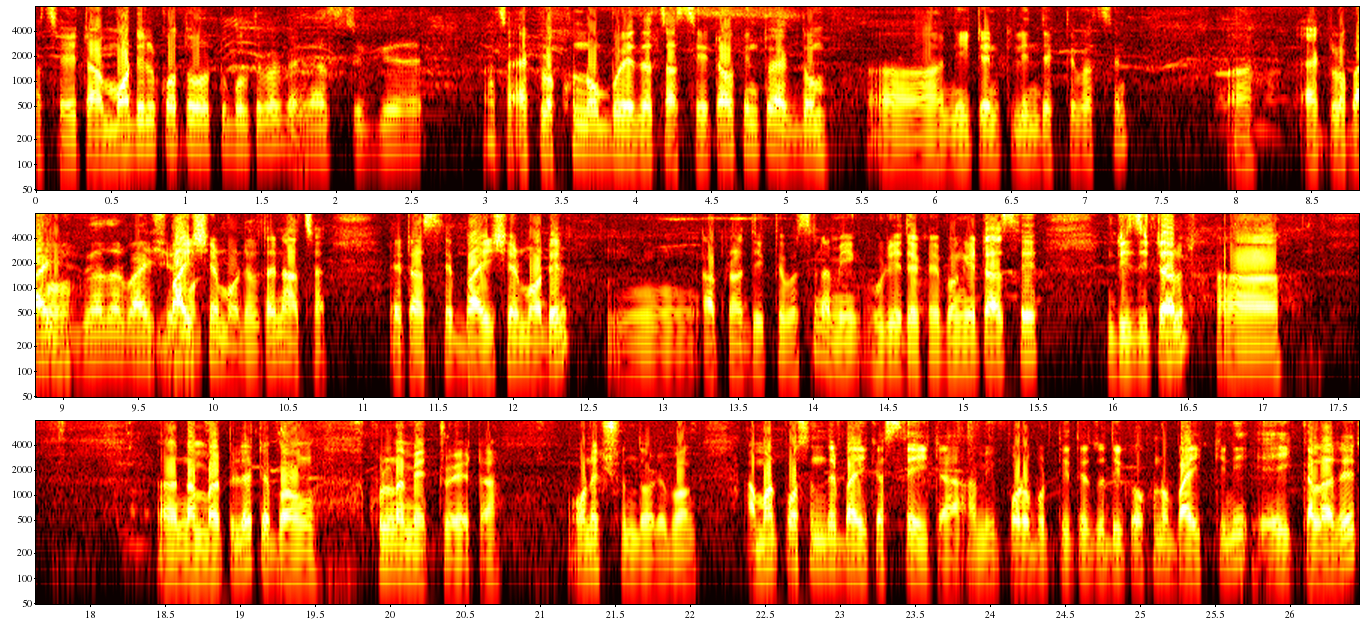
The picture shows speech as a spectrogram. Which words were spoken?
আচ্ছা এটা মডেল কত একটু বলতে পারবেন? আচ্ছা এক লক্ষ নব্বই হাজার চাচ্ছে। এটাও কিন্তু একদম নিট অ্যান্ড ক্লিন দেখতে পাচ্ছেন। এক লক্ষ বাইশের মডেল তাই না? আচ্ছা এটা আছে বাইশের মডেল আপনারা দেখতে পাচ্ছেন আমি ঘুরিয়ে দেখাই। এবং এটা আছে ডিজিটাল নাম্বার প্লেট এবং খুলনা মেট্রো এটা। অনেক সুন্দর এবং আমার পছন্দের বাইক আছে এইটা। আমি পরবর্তীতে যদি কখনো বাইক কিনি, এই কালারের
